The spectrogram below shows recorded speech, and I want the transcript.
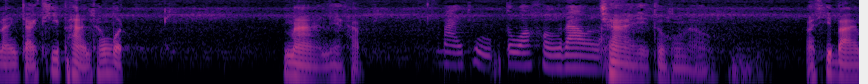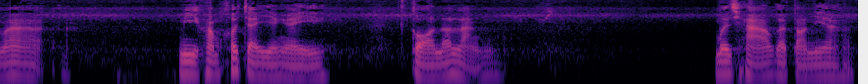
หลังจากที่ผ่านทั้งหมดมาเนี่ยครับ หมายถึงตัวของเราเหรอใช่ตัวของเรา อธิบายว่ามีความเข้าใจยังไงก่อนและหลัง เมื่อเช้ากับตอนเนี้ยครับ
